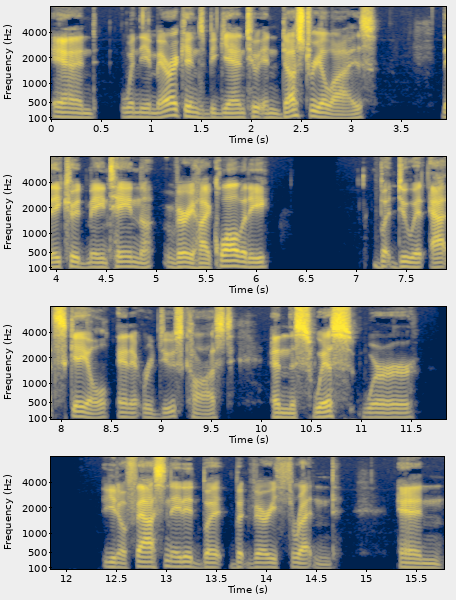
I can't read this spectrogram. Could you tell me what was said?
And when the Americans began to industrialize, they could maintain the very high quality, but do it at scale and at reduced cost. And the Swiss were, you know, fascinated but but very threatened. And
